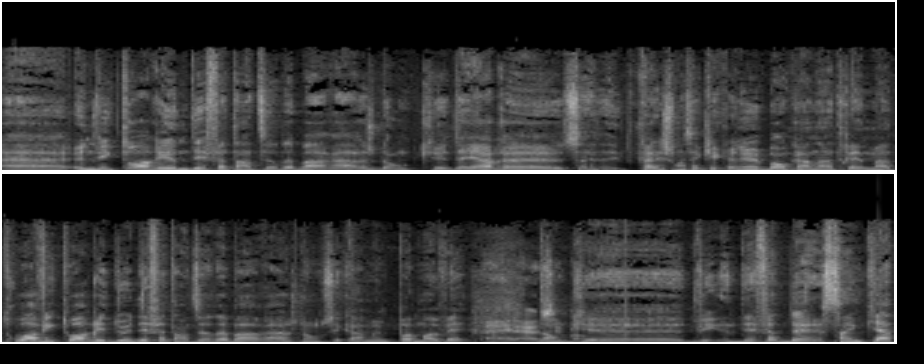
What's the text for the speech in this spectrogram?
Euh, une victoire et une défaite en tir de barrage. Donc, euh, d'ailleurs, euh, Collège français qui a connu un bon camp d'entraînement. Trois victoires et deux défaites en tir de barrage. Donc, c'est quand même pas mauvais. Ben donc, une défaite de 5-4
